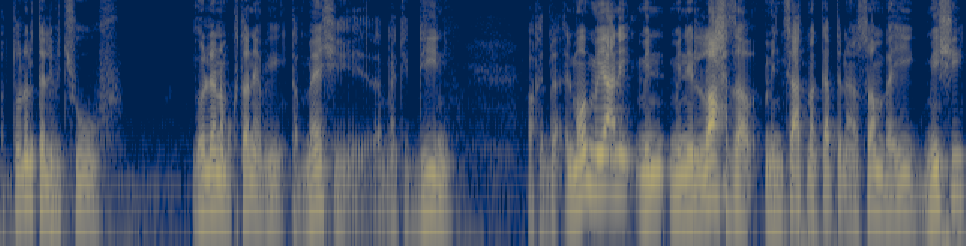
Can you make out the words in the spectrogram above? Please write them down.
قلت له أنت اللي بتشوف. يقول لي أنا مقتنع بيك طب ماشي لما تديني. واخد المهم يعني من من اللحظة من ساعة ما الكابتن عصام بهيج مشي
